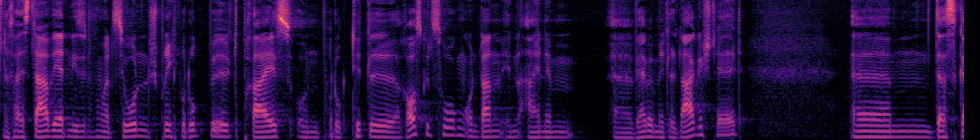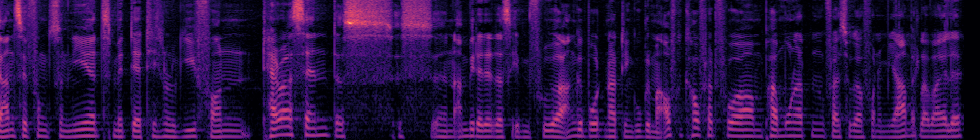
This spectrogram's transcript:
Das heißt, da werden diese Informationen, sprich Produktbild, Preis und Produkttitel rausgezogen und dann in einem äh, Werbemittel dargestellt. Ähm, das Ganze funktioniert mit der Technologie von TerraSend. Das ist ein Anbieter, der das eben früher angeboten hat, den Google mal aufgekauft hat vor ein paar Monaten, vielleicht sogar vor einem Jahr mittlerweile.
